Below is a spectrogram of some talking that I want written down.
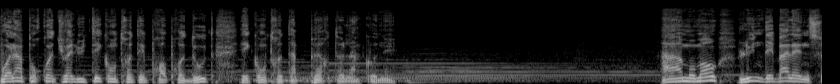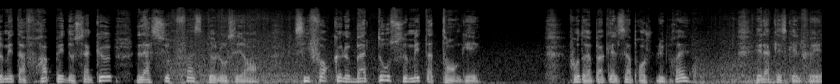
Voilà pourquoi tu as lutté contre tes propres doutes et contre ta peur de l'inconnu. À un moment, l'une des baleines se met à frapper de sa queue la surface de l'océan, si fort que le bateau se met à tanguer. Faudrait pas qu'elle s'approche plus près. Et là, qu'est-ce qu'elle fait?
